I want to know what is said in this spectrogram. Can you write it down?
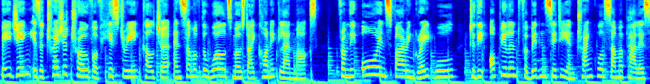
Beijing is a treasure trove of history, culture, and some of the world's most iconic landmarks. From the awe-inspiring Great Wall to the opulent Forbidden City and tranquil Summer Palace,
